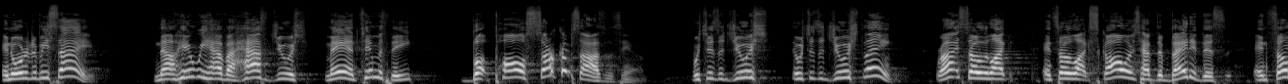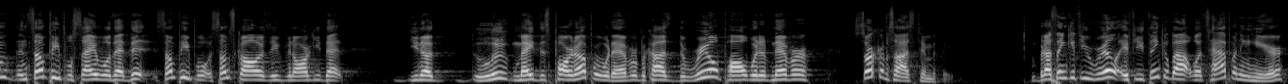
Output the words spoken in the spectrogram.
in order to be saved. Now, here we have a half Jewish man, Timothy, but Paul circumcises him, which is a Jewish, which is a Jewish thing, right? So, like, and so, like, scholars have debated this, and some and some people say, well, that this, some people, some scholars even argue that, you know, Luke made this part up or whatever because the real Paul would have never circumcised Timothy. But I think if you real if you think about what's happening here,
